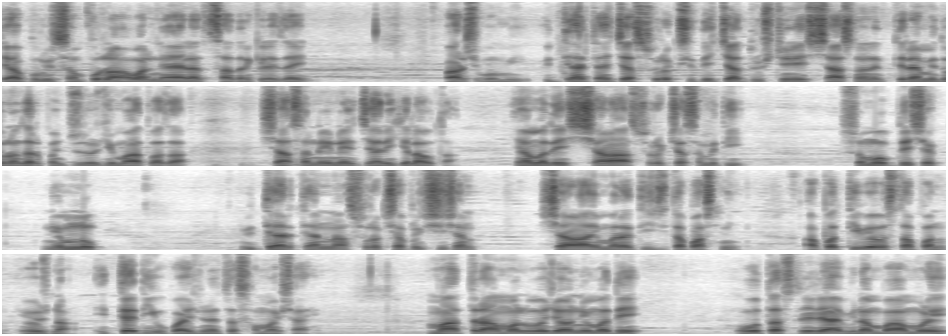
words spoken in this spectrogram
त्यापूर्वी संपूर्ण अहवाल न्यायालयात सादर केले जाईल. पार्श्वभूमी विद्यार्थ्यांच्या सुरक्षितेच्या दृष्टीने शासनाने तेरा मे दोन हजार पंचवीस रोजी महत्त्वाचा शासन निर्णय जारी केला होता. यामध्ये शाळा सुरक्षा समिती समुपदेशक नेमणूक विद्यार्थ्यांना सुरक्षा प्रशिक्षण शाळा इमारतीची तपासणी आपत्ती व्यवस्थापन योजना इत्यादी उपाययोजनांचा समावेश आहे. मात्र अंमलबजावणीमध्ये होत असलेल्या विलंबामुळे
